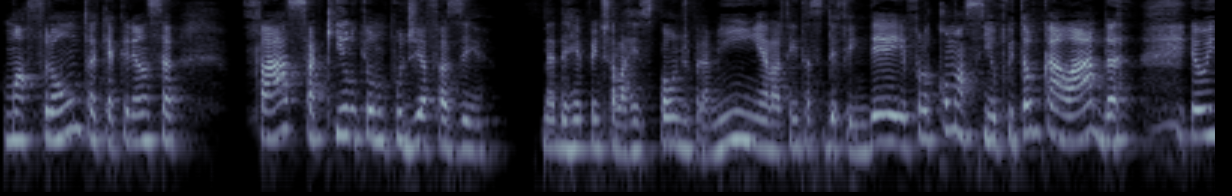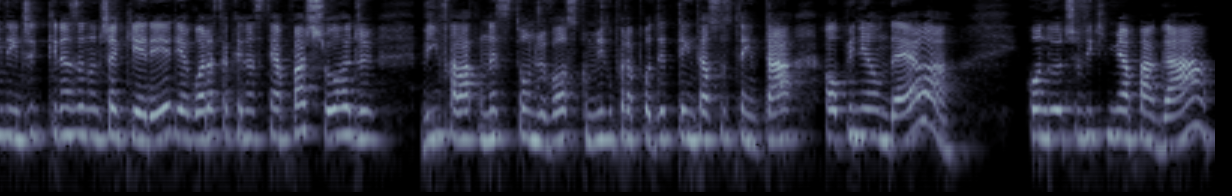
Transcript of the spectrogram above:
uma afronta que a criança faça aquilo que eu não podia fazer. Né? De repente ela responde para mim, ela tenta se defender. Eu falo, como assim? Eu fui tão calada, eu entendi que criança não tinha querer e agora essa criança tem a pachorra de vir falar nesse tom de voz comigo para poder tentar sustentar a opinião dela. Quando eu tive que me apagar,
